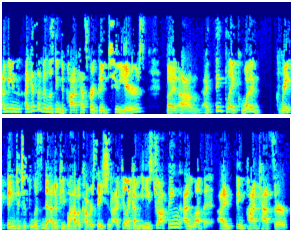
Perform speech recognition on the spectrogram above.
I mean, I guess I've been listening to podcasts for a good two years, but, um, I think like what a great thing to just listen to other people have a conversation. I feel like I'm eavesdropping. I love it. I think podcasts are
